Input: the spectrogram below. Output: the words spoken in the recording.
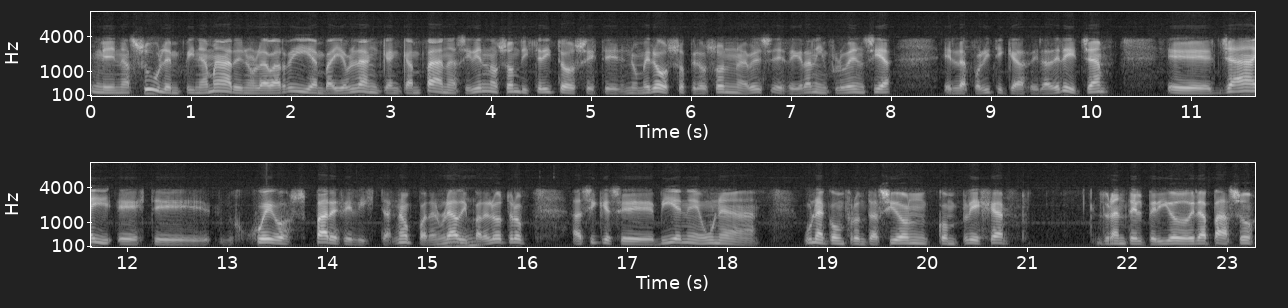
en Azul, en Pinamar, en Olavarría, en Bahía Blanca, en Campana, si bien no son distritos este, numerosos, pero son a veces de gran influencia en las políticas de la derecha, eh, ya hay este, juegos pares de listas, ¿no? Para un lado y para el otro, así que se viene una una confrontación compleja durante el periodo de la PASO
